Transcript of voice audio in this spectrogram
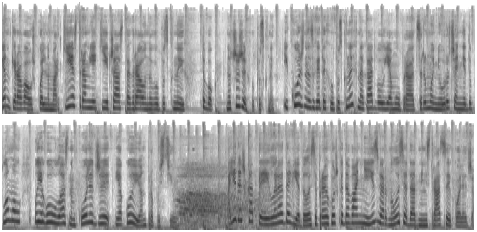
ён кіраваў школьным аркестрам які часта граў на выпускных то бок на чужых выпускных. І кожны з гэтых выпускных нагадваў яму пра цырымонію ўручэння дыпломаў у яго ўласным коледжы якую ён прапусціў. Але дачка тэйлора даведалася пра яго шкадаванне і звярнулася да адміністрацыі коледжа.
